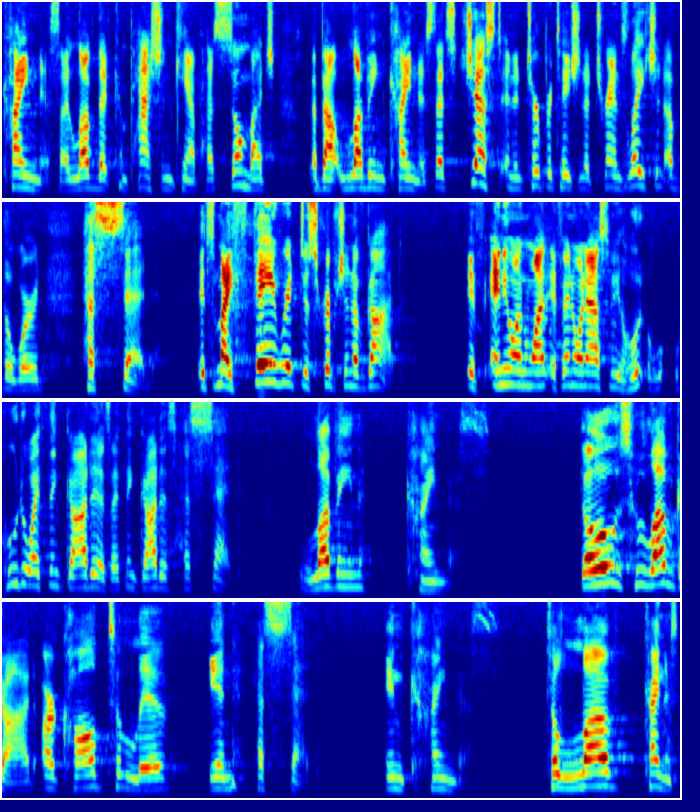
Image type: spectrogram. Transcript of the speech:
kindness. I love that Compassion Camp has so much about loving kindness. That's just an interpretation, a translation of the word hesed. It's my favorite description of God. If anyone, want, if anyone asks me, who, who do I think God is? I think God is Hesed, loving kindness. Those who love God are called to live in Hesed, in kindness, to love kindness.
